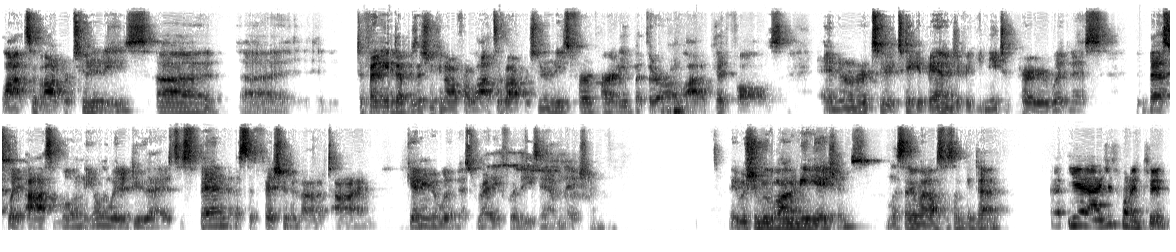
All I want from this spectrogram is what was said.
lots of opportunities. Uh, uh, defending a deposition can offer lots of opportunities for a party, but there are a lot of pitfalls. And in order to take advantage of it, you need to prepare your witness the best way possible. And the only way to do that is to spend a sufficient amount of time getting your witness ready for the examination. Maybe we should move on to mediations, unless anyone else has something to add. Uh, yeah, I just wanted to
